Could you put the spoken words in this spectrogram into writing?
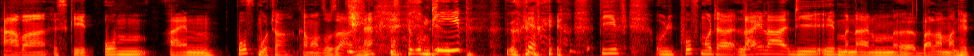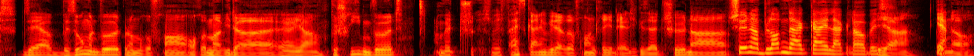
Aber es geht um ein Puffmutter, kann man so sagen. Ne? um die- Piep. Piep, um die Puffmutter Laila, die eben in einem äh, Ballermann-Hit sehr besungen wird und im Refrain auch immer wieder äh, ja, beschrieben wird. Mit, ich, ich weiß gar nicht, wie der Refrain geht, ehrlich gesagt. Schöner, Schöner, blonder, geiler, glaube ich. ja, Ja. genau.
